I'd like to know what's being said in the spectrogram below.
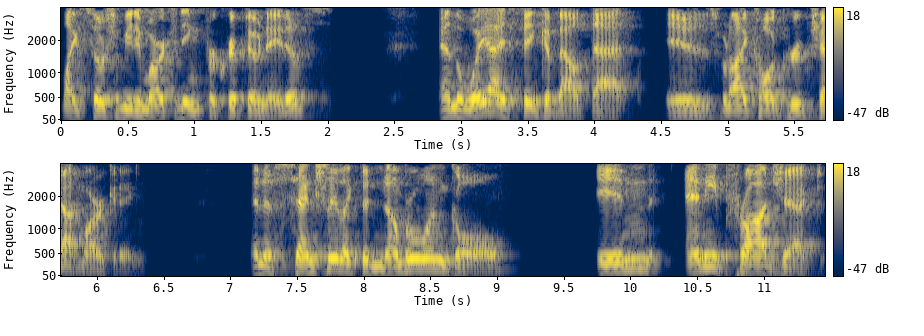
like social media marketing for crypto natives. And the way I think about that is what I call group chat marketing. And essentially, like the number one goal in any project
